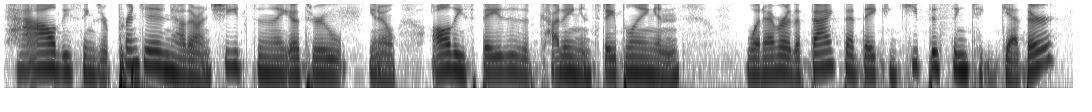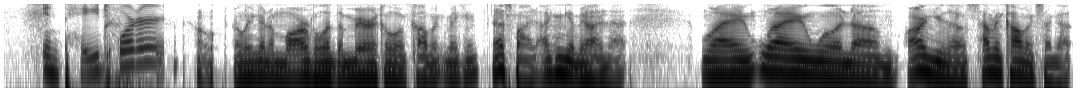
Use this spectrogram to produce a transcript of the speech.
how these things are printed and how they're on sheets and they go through, you know, all these phases of cutting and stapling and whatever, the fact that they can keep this thing together in page order, Oh, are we gonna marvel at the miracle of comic making? That's fine. I can get behind that. What I, what I would um, argue though is how many comics I got.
